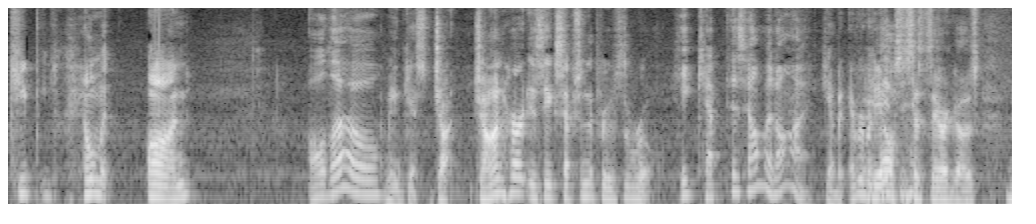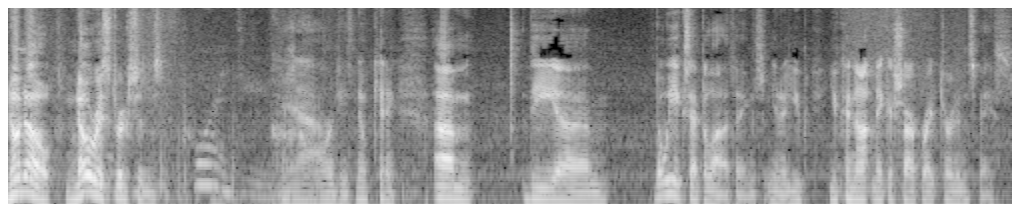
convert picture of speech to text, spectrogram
keep your helmet on Although I mean, guess John John Hurt is the exception that proves the rule. he kept his helmet on. Yeah, but everybody It else sits there and goes, "No, no, no restrictions." Quarantine. Yeah. Quarantines, no kidding. Um, the um, but we accept a lot of things. You know, you you cannot make a sharp right turn in space.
